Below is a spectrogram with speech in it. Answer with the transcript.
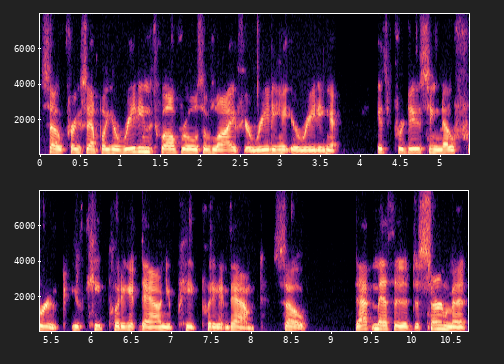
So, for example, you're reading the twelve rules of life. You're reading it. You're reading it. It's producing no fruit. You keep putting it down. You keep putting it down. So, that method of discernment,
